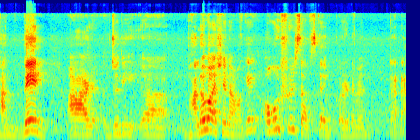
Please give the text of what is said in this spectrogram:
থাকবেন। আর যদি ভালোবাসেন আমাকে, অবশ্যই সাবস্ক্রাইব করে নেবেন। টাটা।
